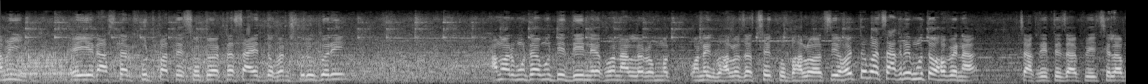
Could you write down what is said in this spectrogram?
আমি এই রাস্তার ফুটপাতে ছোট একটা চায়ের দোকান শুরু করি। আমার মোটামুটি দিন এখন আল্লাহ রহমত অনেক ভালো যাচ্ছে, খুব ভালো আছি। হয়তো বা চাকরির মতো হবে না। চাকরিতে যা পেয়েছিলাম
